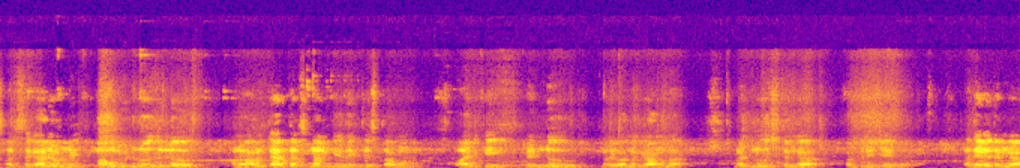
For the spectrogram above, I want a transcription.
స్పర్శగానే ఉండి మామూలు విడి రోజుల్లో మనం అలంకార దర్శనానికి ఏదైతే ఇస్తామో వాటికి రెండు మరి వంద గ్రాముల లడ్లు ఉచితంగా పంపిణీ చేయడం అదేవిధంగా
